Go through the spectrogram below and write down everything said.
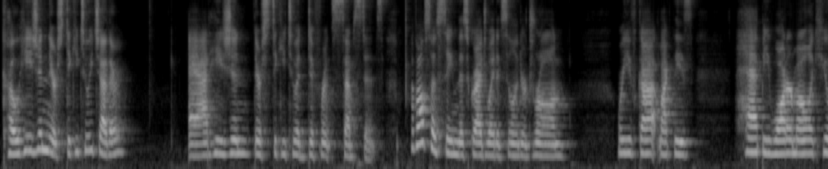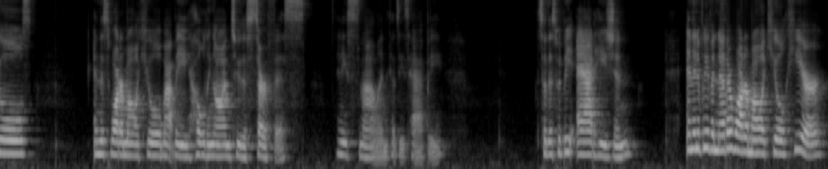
Cohesion, they're sticky to each other. Adhesion, they're sticky to a different substance. I've also seen this graduated cylinder drawn where you've got like these happy water molecules, and this water molecule might be holding on to the surface. And he's smiling because he's happy. So this would be adhesion. And then if we have another water molecule here,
